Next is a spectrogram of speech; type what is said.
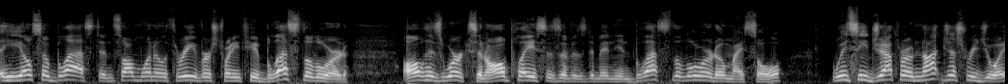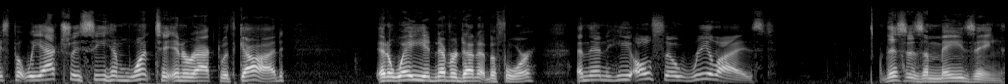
he also blessed in Psalm 103 verse 22. Bless the Lord, all his works in all places of his dominion. Bless the Lord, O my soul. We see Jethro not just rejoice, but we actually see him want to interact with God in a way he had never done it before. And then he also realized this is amazing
